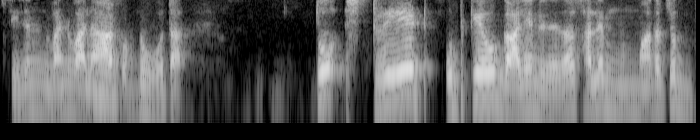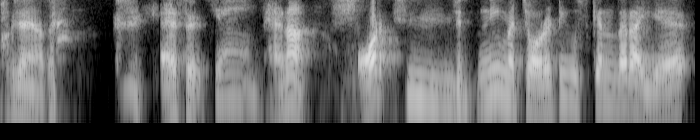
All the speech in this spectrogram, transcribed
सीज़न वन वाला। गुड्डू होता तो स्ट्रेट उठ के वो गालियाँ दे देता साले माधव चौथ भग जाए यहाँ से। ऐसे है ना? और जितनी मेचोरिटी उसके अंदर आई है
